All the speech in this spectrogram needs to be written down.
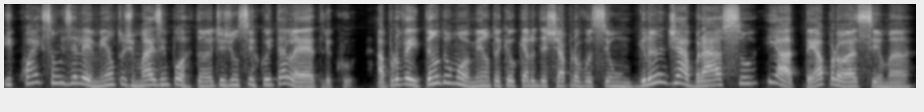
e quais são os elementos mais importantes de um circuito elétrico. Aproveitando o momento que eu quero deixar para você um grande abraço e até a próxima!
